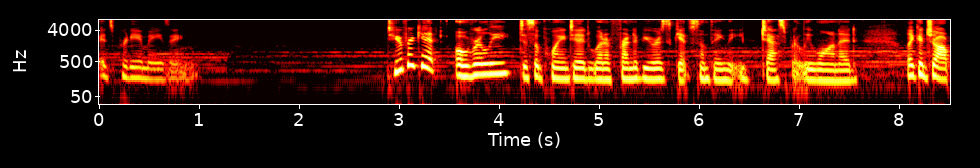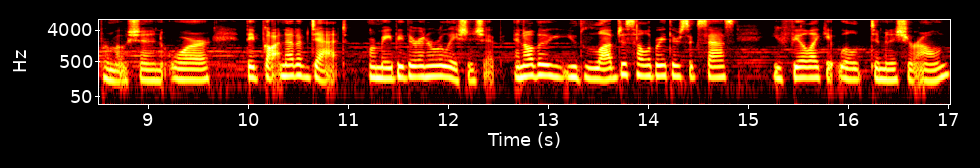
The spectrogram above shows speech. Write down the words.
it's pretty amazing. Do you ever get overly disappointed when a friend of yours gets something that you desperately wanted, like a job promotion, or they've gotten out of debt, or maybe they're in a relationship, and although you'd love to celebrate their success, you feel like it will diminish your own?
